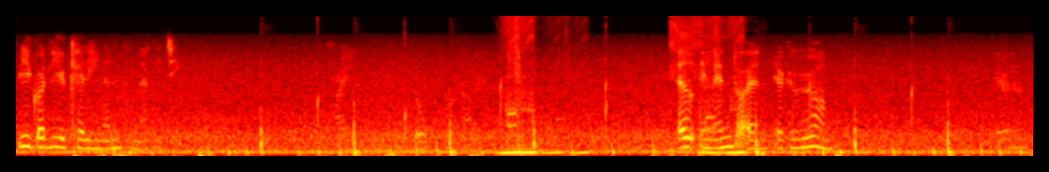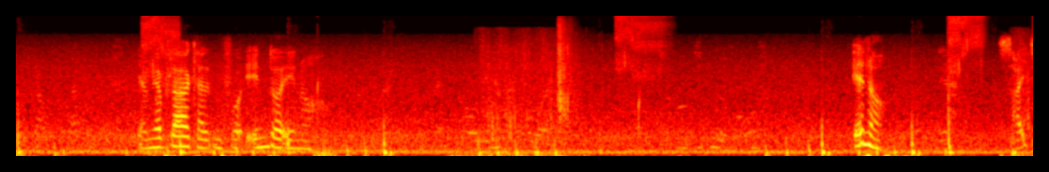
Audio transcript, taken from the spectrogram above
Vi kan godt lide at kalde hinanden for mærkelige ting. Jo. Ad en ender an, jeg kan høre ham. Jamen, jeg plejer at kalde dem for enderender. Ender. Sejt.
